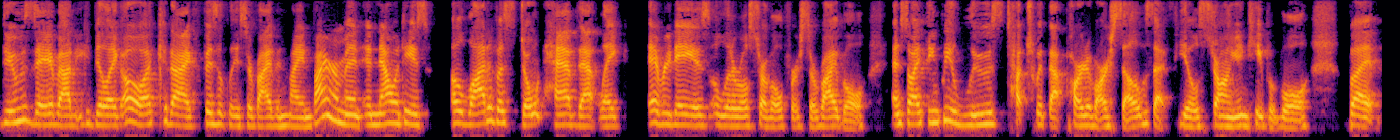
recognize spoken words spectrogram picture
doomsday about it, you could be like, oh, could I physically survive in my environment? And nowadays, a lot of us don't have that like every day is a literal struggle for survival. And so I think we lose touch with that part of ourselves that feels strong and capable. But,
